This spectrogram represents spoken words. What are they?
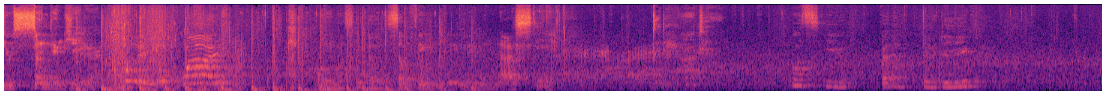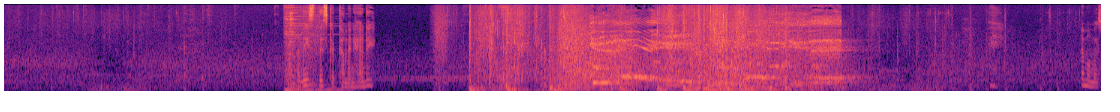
You send him here? Why? He must have done something really nasty. Did he hurt you? Was he a bad daddy? At least this could come in handy.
